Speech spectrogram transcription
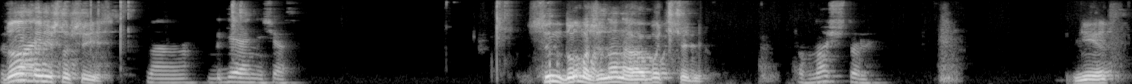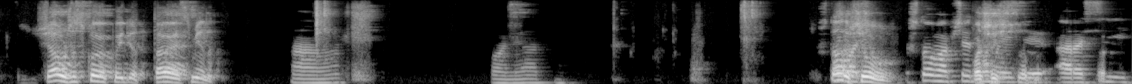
Да, Жена- конечно, все есть. А, Где они сейчас? Сын дома, жена на работе сегодня. В ночь, что ли? Нет. Сейчас уже скоро пойдет. Вторая смена. А, понятно. Что, Да, вообще, все. что вообще по думаете 600. о России?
